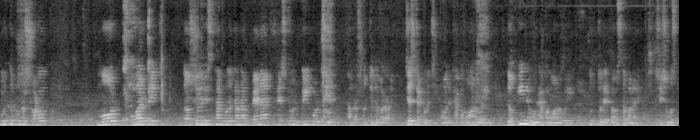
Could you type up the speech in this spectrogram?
গুরুত্বপূর্ণ সড়ক, মোড়, ওভারব্রিজ, দর্শনীয় স্থানগুলোতে আমরা ব্যানার, ফেস্টুন, বিলবোর্ড দিয়ে আমরা সজ্জিত করার চেষ্টা করেছি। আমাদের ঢাকা মহানগরী দক্ষিণ এবং ঢাকা মহানগরী উত্তরের ব্যবস্থাপনায় সে সমস্ত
